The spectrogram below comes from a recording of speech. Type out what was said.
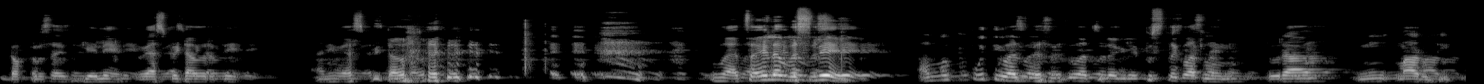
डॉक्टर साहेब गेले व्यासपीठावरती. आणि व्यासपीठावर वाचायला बसले. आणि मग पोती वाचण्यासारखं वाचू लागले. पुस्तक वाचल्याने तू राम मी मारुती.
